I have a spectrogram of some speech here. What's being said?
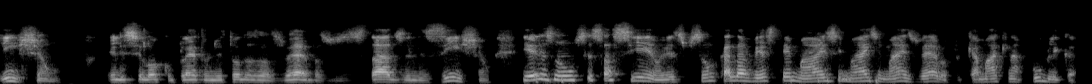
Incham. Eles se locupletam de todas as verbas dos estados, eles incham e eles não se saciam, eles precisam cada vez ter mais e mais e mais verba, porque a máquina pública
